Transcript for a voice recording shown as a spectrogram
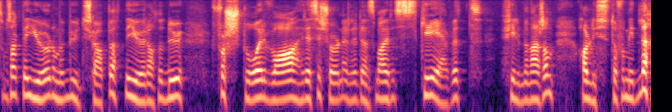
som sagt, det gjør noe med budskapet. Det gjør at du forstår hva regissøren eller den som har skrevet filmen her sånn, har lyst til å formidle.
